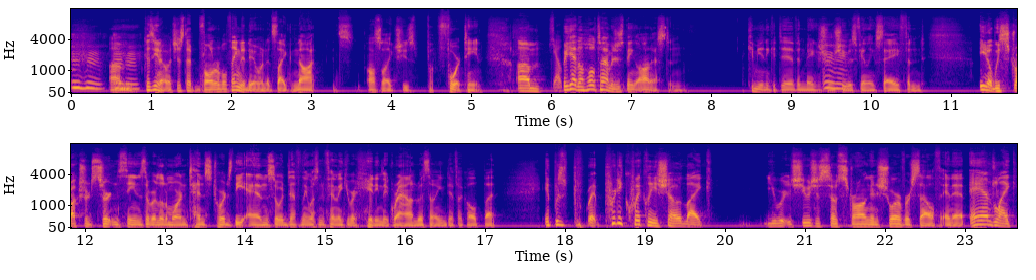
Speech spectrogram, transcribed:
Mm-hmm, Um, because you know it's just a vulnerable thing to do, and it's like not. It's also like she's 14. Um, Yep. but yeah, the whole time is just being honest and communicative and making sure Mm-hmm. she was feeling safe and you know, we structured certain scenes that were a little more intense towards the end, so it definitely wasn't feeling like you were hitting the ground with something difficult. But it was pr- pretty quickly showed like you were. She was just so strong and sure of herself in it, and like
